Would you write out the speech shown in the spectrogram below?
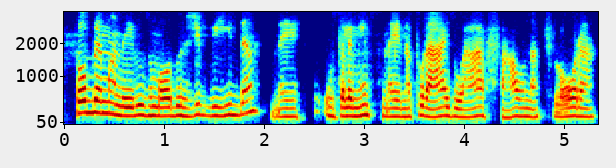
sobremaneira os modos de vida, né, os elementos né, naturais, o ar, a fauna, a flora,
